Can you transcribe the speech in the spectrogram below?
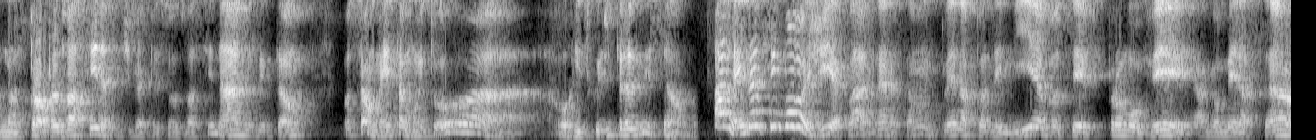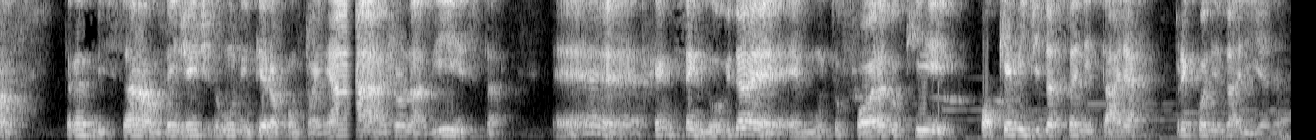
nas próprias vacinas, se tiver pessoas vacinadas, então você aumenta muito a, o risco de transmissão. Além da simbologia, claro, né? Nós estamos em plena pandemia, você promover aglomeração, transmissão, vem gente do mundo inteiro acompanhar, jornalista, é, sem dúvida é, é muito fora do que qualquer medida sanitária preconizaria, né?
